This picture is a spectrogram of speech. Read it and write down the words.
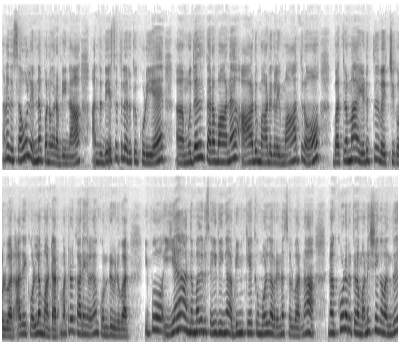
ஆனால் இந்த சவுல் என்ன பண்ணுவார் அப்படின்னா அந்த தேசத்தில் இருக்கக்கூடிய முதல் தரமான ஆடு மாடுகளை மாத்திரம் பத்திரமா எடுத்து வச்சுக்கொள்வார். அதை கொல்ல மாட்டார். மற்ற காரியங்களெல்லாம் கொன்று விடுவார். இப்போது ஏன் அந்த மாதிரி செய்தீங்க அப்படின்னு கேட்கும்பொழுது அவர் என்ன சொல்வார்னா நான் கூட இருக்கிற மனுஷங்க வந்து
